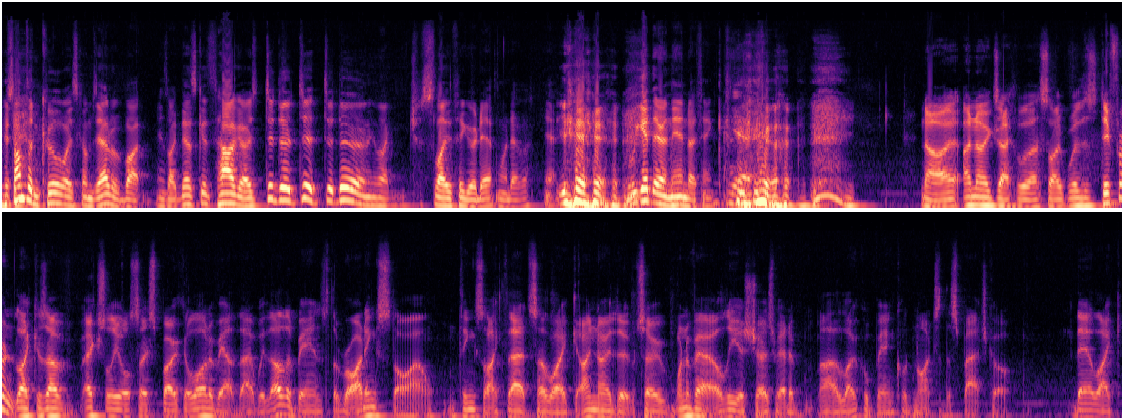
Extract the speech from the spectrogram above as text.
Yeah, Something cool always comes out of it, but he's like, "This guitar goes du du du du du," and he like just slowly figure it out and whatever. Yeah. yeah. we get there in the end, I think. Yeah. no, I, I know exactly what that's like. Well, it's different, like, because I've actually also spoke a lot about that with other bands, the writing style and things like that. So, like, I know that. So, one of our earlier shows, we had a uh, local band called Knights of the Spatchcock. They're like,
